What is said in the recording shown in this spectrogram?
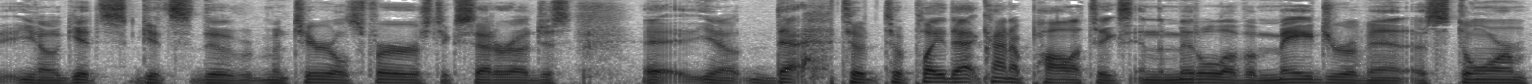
you know gets gets the materials first, et cetera. Just uh, you know that to to play that kind of politics in the middle of a major event, a storm,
